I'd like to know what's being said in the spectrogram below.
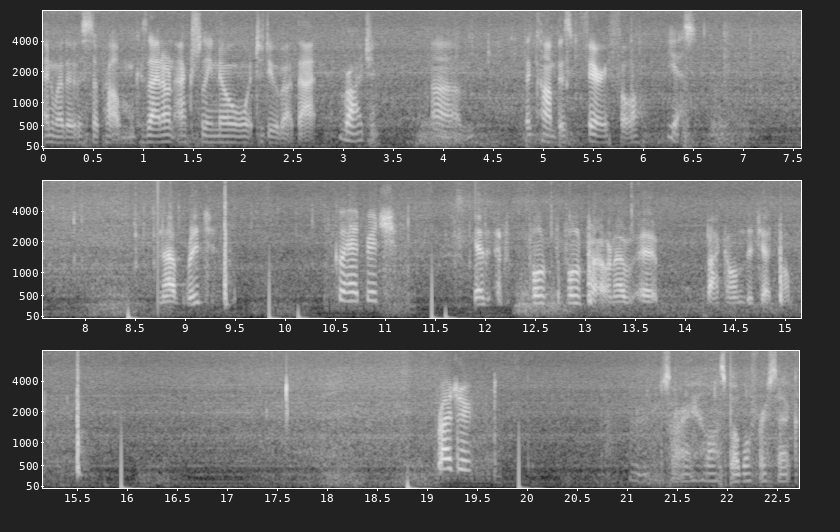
and whether this is a problem, because I don't actually know what to do about that. Raj. Um, the comp is very full. Yes. Nav bridge. Go ahead, Bridge. Yeah, uh, full, full power now uh, back on the jet pump. Roger. Mm, sorry, I lost bubble for a sec.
